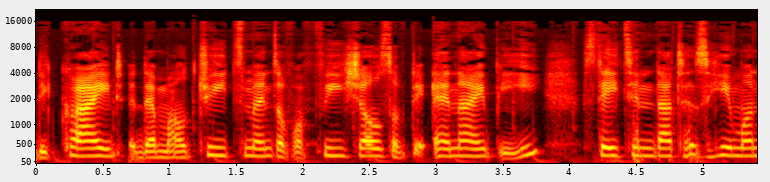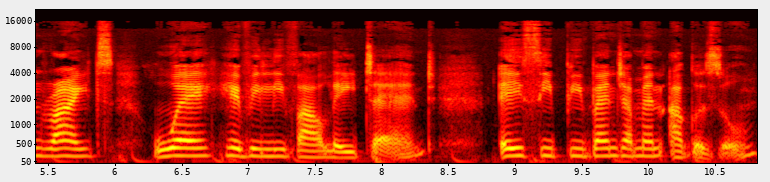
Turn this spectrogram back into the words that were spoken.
decried the maltreatment of officials of the NIB, stating that his human rights were heavily violated. ACP Benjamin Agordzo,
